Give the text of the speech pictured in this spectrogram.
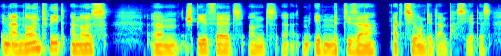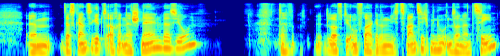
in einem neuen Tweet ein neues ähm, Spielfeld und äh, eben mit dieser Aktion, die dann passiert ist. Ähm, das Ganze gibt es auch in der schnellen Version. Da läuft die Umfrage dann nicht 20 Minuten, sondern 10.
